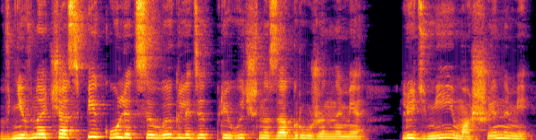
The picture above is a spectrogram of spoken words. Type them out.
В дневной час пик улицы выглядят привычно загруженными людьми и машинами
